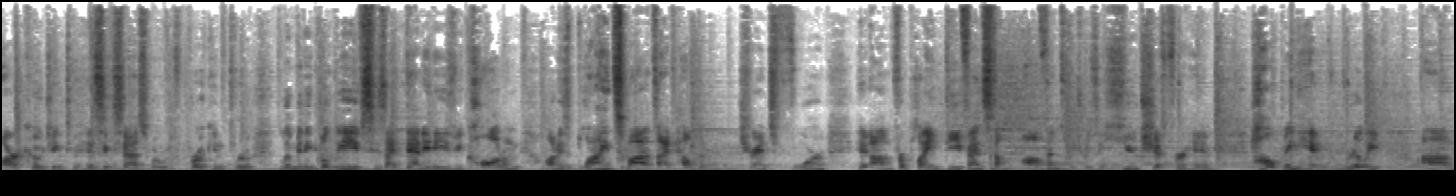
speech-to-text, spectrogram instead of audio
our coaching to his success where we've broken through limiting beliefs, his identities. We called him on his blind spots. I've helped him transform um, from playing defense to offense, which was a huge shift for him, helping him really. Um,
